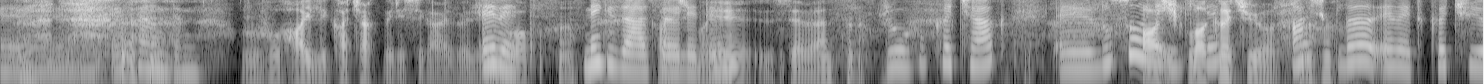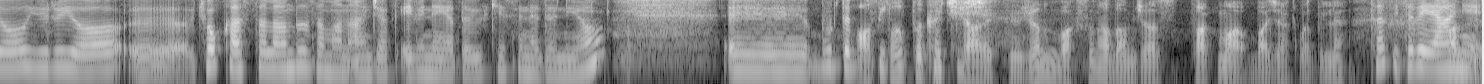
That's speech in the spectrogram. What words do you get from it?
Ee, evet. Efendim. Ruhu hayli kaçak birisi galiba. Ringo. Evet. Ne güzel söyledin. Kaçmayı seven. Ruhu kaçak. Ee, Rousseau Aşkla ilgili, kaçıyor. Aşkla evet kaçıyor, yürüyor. Ee, çok hastalandığı zaman ancak evine ya da ülkesine dönüyor. Ee, burada Hastalık da bir pek kaçış... kar etmiyor canım. Baksana adamcağız takma bacakla bile. Tabii tabii yani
